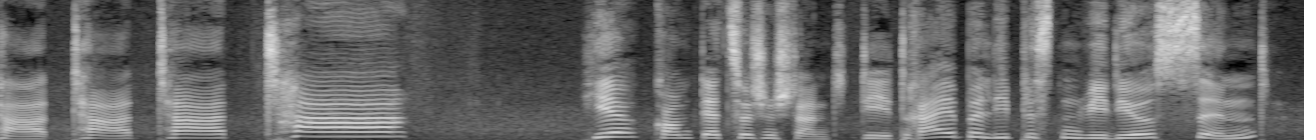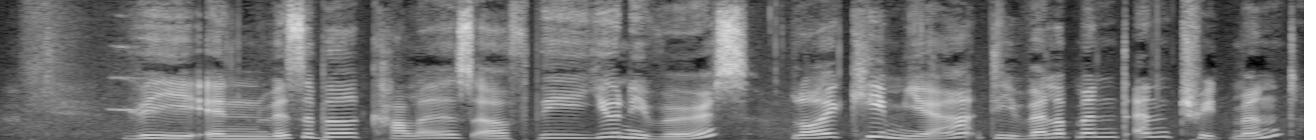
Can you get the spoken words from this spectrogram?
Ta, ta, ta, ta. Hier kommt der Zwischenstand. Die drei beliebtesten Videos sind The Invisible Colors of the Universe, Leukemia, Development and Treatment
